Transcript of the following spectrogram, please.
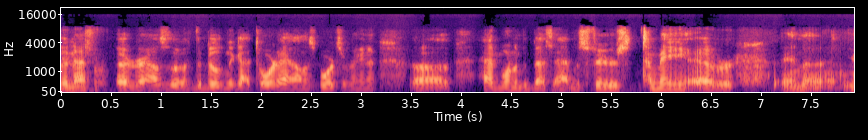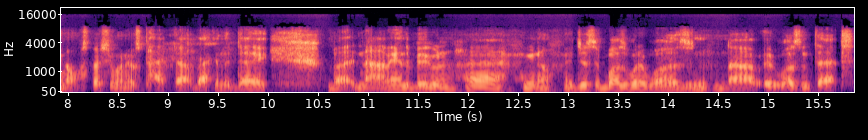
the National Fairgrounds, the, the building that got tore down, the sports arena, uh, had one of the best atmospheres to me ever. And, uh, you know, especially when it was packed out back in the day. But nah, man, the big one, uh, you know, it just it was what it was. And nah, it wasn't that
